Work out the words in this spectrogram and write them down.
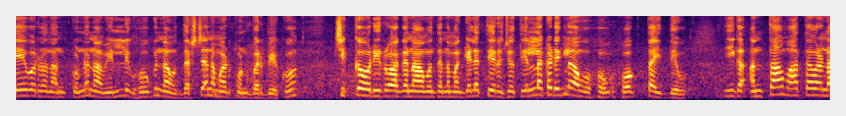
ದೇವರು ಅಂದ್ಕೊಂಡು ನಾವು ಎಲ್ಲಿಗೆ ಹೋಗಿ ನಾವು ದರ್ಶನ ಮಾಡ್ಕೊಂಡು ಬರಬೇಕು. ಚಿಕ್ಕವರಿರುವಾಗ ಅಂತ ನಮ್ಮ ಗೆಳತಿಯರ ಜೊತೆ ಎಲ್ಲ ಕಡೆಗೂ ನಾವು ಹೋಗ್ತಾ ಇದ್ದೆವು. ಈಗ ಅಂಥ ವಾತಾವರಣ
